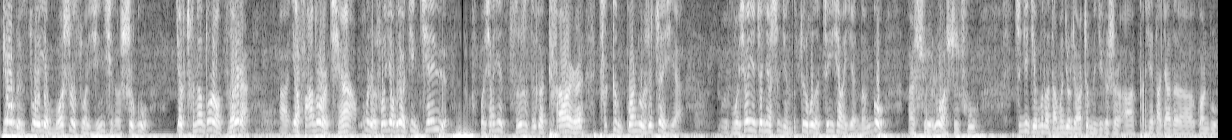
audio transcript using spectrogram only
标准作业模式所引起的事故？要承担多少责任啊？要罚多少钱？或者说要不要进监狱？我相信此时此刻台湾人他更关注的是这些。我我相信这件事情的最后的真相也能够啊水落石出。这期节目呢，咱们就聊这么一个事儿啊，感谢大家的关注。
